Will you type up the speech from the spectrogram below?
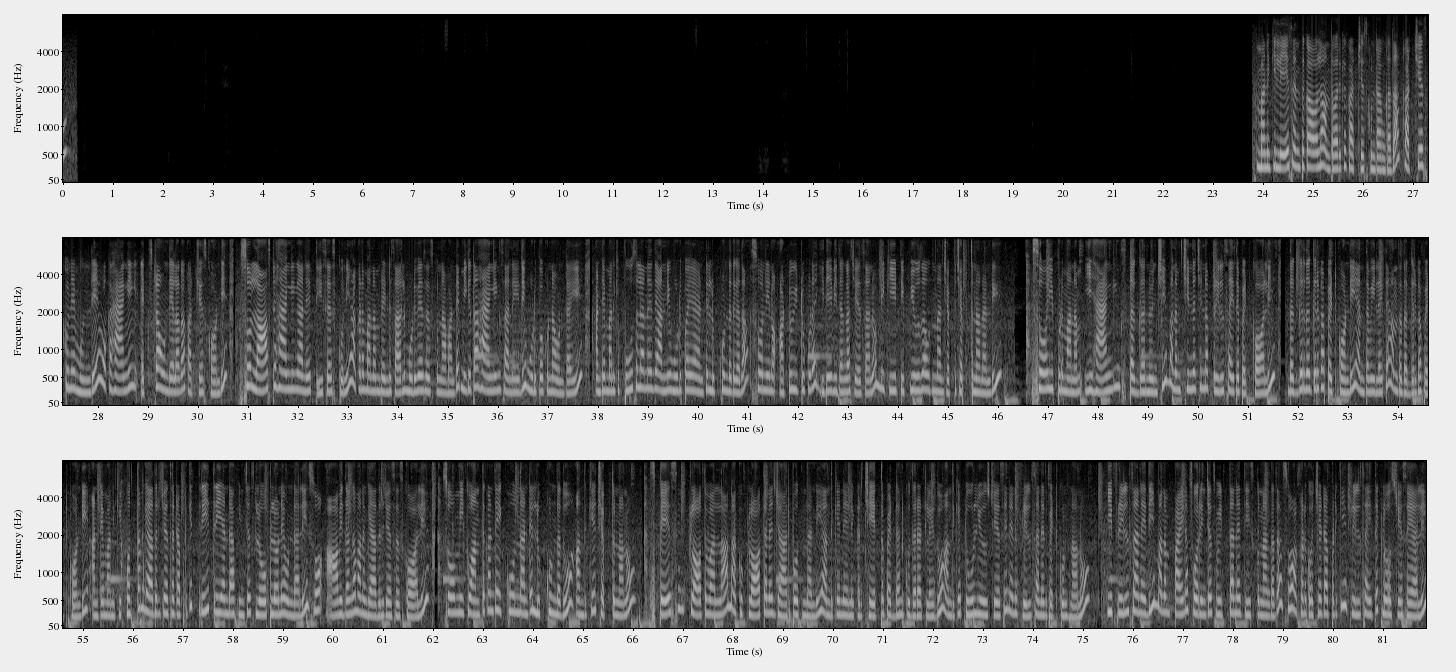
మనకి లేస్ ఎంత కావాలో అంతవరకు కట్ చేసుకుంటాం కదా. కట్ చేసుకునే ముందే ఒక హ్యాంగింగ్ ఎక్స్ట్రా ఉండేలాగా కట్ చేసుకోండి. సో లాస్ట్ హ్యాంగింగ్ అనేది తీసేసుకుని అక్కడ మనం రెండు సార్లు ముడి వేసేసుకున్నామంటే మిగతా హ్యాంగింగ్స్ అనేది ఊడిపోకుండా ఉంటాయి. అంటే మనకి పూసలు అనేది అన్నీ ఊడిపోయాయంటే లుక్ ఉండదు కదా. సో నేను అటు ఇటు కూడా ఇదే విధంగా చేశాను. మీకు ఈ టిప్ యూజ్ అవుతుందని చెప్పి చెప్తున్నానండి. సో ఇప్పుడు మనం ఈ హ్యాంగింగ్స్ దగ్గర నుంచి మనం చిన్న చిన్న ఫ్రిల్స్ అయితే పెట్టుకోవాలి. దగ్గర దగ్గరగా పెట్టుకోండి. ఎంత వీలైతే అంత దగ్గరగా పెట్టుకోండి. అంటే మనకి మొత్తం గ్యాదర్ చేసేటప్పటికి three three and half inches లోపలోనే ఉండాలి. సో ఆ విధంగా మనం గ్యాదర్ చేసేసుకోవాలి. సో మీకు అంతకంటే ఎక్కువ ఉందంటే లుక్ ఉండదు. అందుకే చెప్తున్నాను. స్పేస్ క్లాత్ వల్ల నాకు క్లాత్ అనేది జారిపోతుందండి. అందుకే నేను ఇక్కడ చేత్తో పెట్టడానికి కుదరట్లేదు. అందుకే టూల్ యూజ్ చేసి నేను ఫ్రిల్స్ అనేది పెట్టుకుంటున్నాను. ఈ ఫ్రిల్స్ అనేది మనం పైన ఫోర్ ఇంచెస్ విత్ అనేది తీసుకున్నాం కదా సో అక్కడికి వచ్చేటప్పటికి ఫ్రిల్స్ అయితే క్లోజ్ చేసేయాలి.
